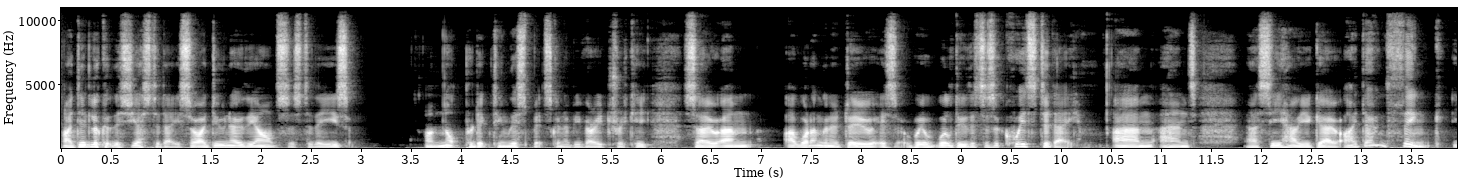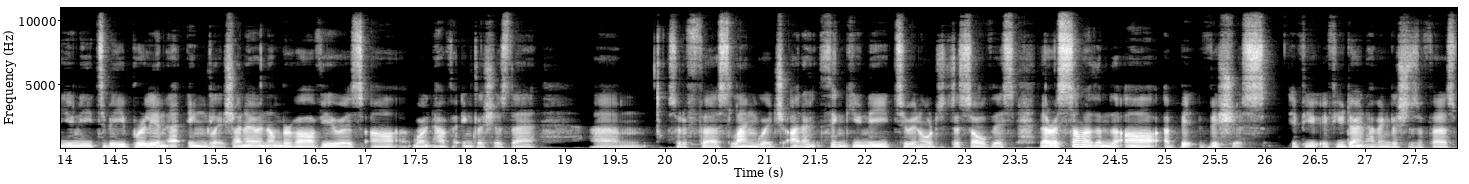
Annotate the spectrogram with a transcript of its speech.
I did look at this yesterday, so I do know the answers to these. I'm not predicting this bit's going to be very tricky. So, um, uh, what I'm going to do is we'll, we'll do this as a quiz today. Um, and uh, see how you go. I don't think you need to be brilliant at English. I know a number of our viewers are, won't have English as their um, sort of first language. I don't think you need to in order to solve this. There are some of them that are a bit vicious if you if you don't have English as a first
